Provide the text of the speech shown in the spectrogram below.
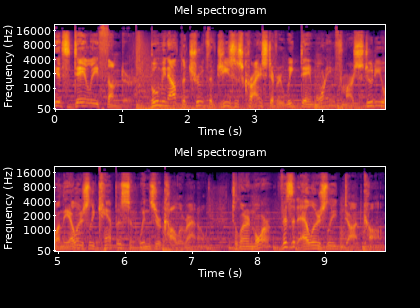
It's Daily Thunder, booming out the truth of Jesus Christ every weekday morning from our studio on the Ellerslie campus in Windsor, Colorado. To learn more, visit Ellerslie.com.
